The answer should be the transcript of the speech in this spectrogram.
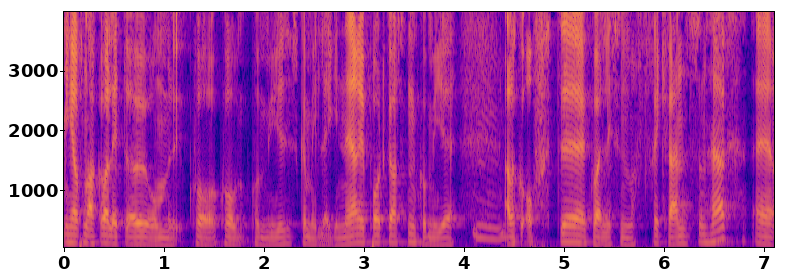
Vi har snakka litt om hvor, hvor, hvor, mye skal vi legge ned i podkasten, hvor mye mm. Eller hvor ofte, hva er liksom frekvensen her? Uh,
